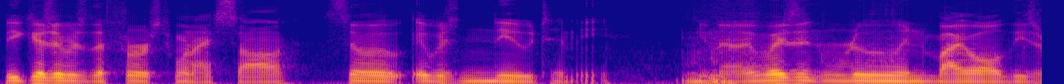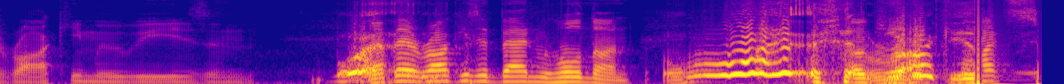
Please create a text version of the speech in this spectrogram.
because it was the first one I saw, so it was new to me. You know, it wasn't ruined by all these Rocky movies and. What? Not that Rocky's a bad movie. Hold on. What? Okay, Rocky the plot's so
